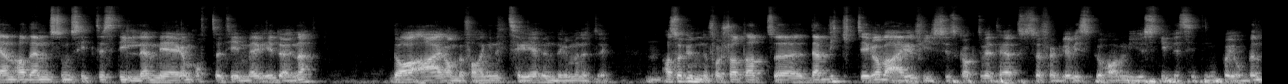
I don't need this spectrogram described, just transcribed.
en av dem som sitter stille mer enn åtte timer i døgnet. Da er anbefalingene 300 minutter. Altså Underforstått at eh, det er viktigere å være i fysisk aktivitet selvfølgelig hvis du har mye stillesitting på jobben.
